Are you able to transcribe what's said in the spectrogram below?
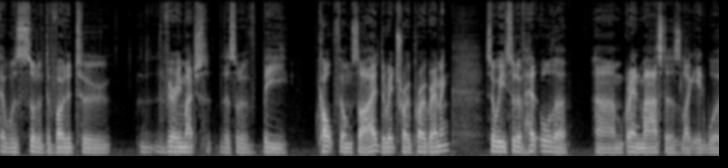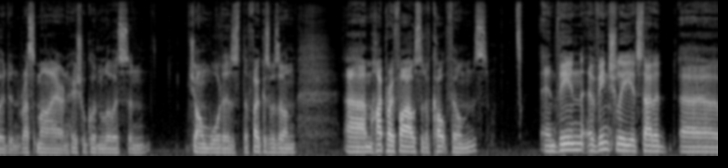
it was sort of devoted to very much the sort of B cult film side, the retro programming. So we sort of hit all the um, grand masters like Ed Wood and Russ Meyer and Herschell Gordon Lewis and John Waters. The focus was on um, high profile sort of cult films. And then eventually it started uh,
